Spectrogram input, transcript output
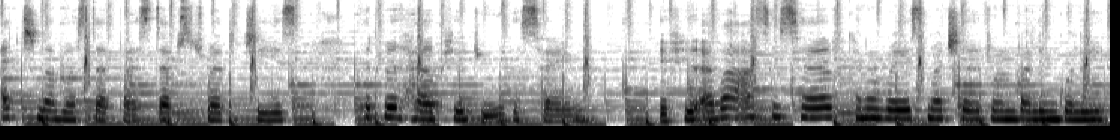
actionable step by step strategies that will help you do the same. If you ever ask yourself, can I raise my children bilingually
